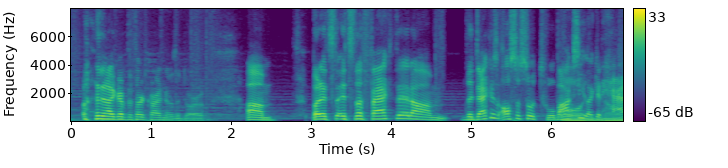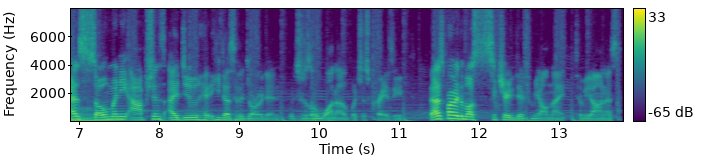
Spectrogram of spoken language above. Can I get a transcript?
and then I grabbed the third card and it was a Doro. Um, but it's it's the fact that um the deck is also so toolboxy, Oh, like it has so many options. I do hit he does hit a Doro Dorodin, which is a one of, which is crazy. That's probably the most security did for me all night, to be honest.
